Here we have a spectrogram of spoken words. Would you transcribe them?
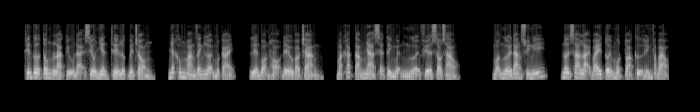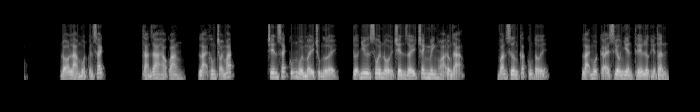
Thiên cơ tông là cựu đại siêu nhiên thế lực bên trong, nhất không màng danh lợi một cái, liền bọn họ đều vào tràng, mặt khác tám nhà sẽ tình nguyện người phía sau sao? Mọi người đang suy nghĩ, nơi xa lại bay tới một tòa cự hình pháp bảo. Đó là một quyển sách. Tản ra hào quang, lại không trói mắt. Trên sách cũng ngồi mấy chục người, tựa như sôi nổi trên giấy tranh minh họa đồng dạng. Văn xương các cũng tới. Lại một cái siêu nhiên thế lực hiện thân.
